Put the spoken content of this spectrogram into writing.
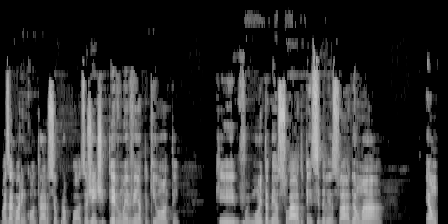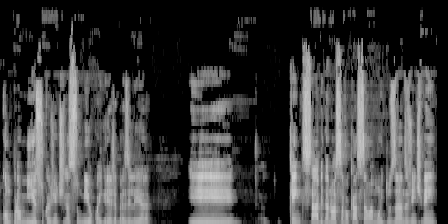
mas agora encontrar o seu propósito. A gente teve um evento aqui ontem que foi muito abençoado, tem sido abençoado, é uma é um compromisso que a gente assumiu com a igreja brasileira. E quem sabe da nossa vocação, há muitos anos a gente vem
